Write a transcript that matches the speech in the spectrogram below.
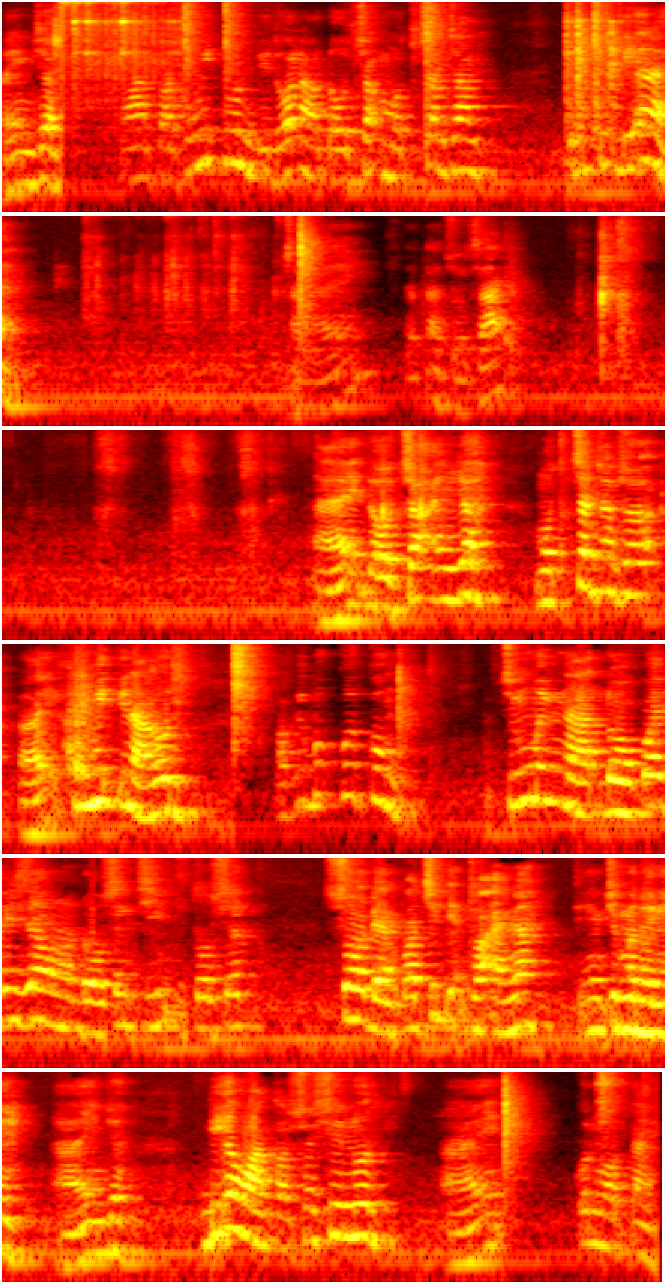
Đấy, em chưa? Hoàn toàn không hít luôn, vì đó là đồ chọn 100 trăm cái chiếc đĩa này. Đấy, rất là chuẩn xác. Đấy, đồ chọn em chưa? 100 trăm cho đấy, không hít cái nào luôn. Và cái bước cuối cùng, chứng minh là đồ quay video là đồ xanh chín thì tôi sẽ soi đèn qua chiếc điện thoại nhá. Thì em trên màn hình này. Đấy, em chưa? Đĩa hoàn toàn xoay xuyên luôn. Đấy, quân một này.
